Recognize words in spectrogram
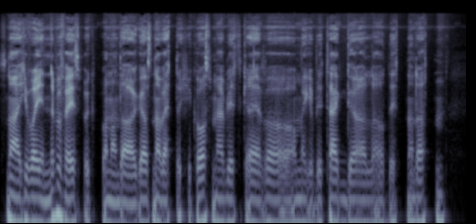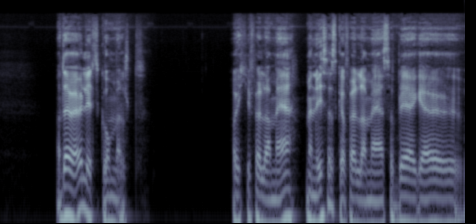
Så nå har jeg ikke vært inne på Facebook på noen dager, så nå vet jeg ikke hva som er blitt skrevet, og om jeg er blitt tagga eller ditten og datten. Og det er jo litt skummelt å ikke følge med, men hvis jeg skal følge med, så blir jeg òg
